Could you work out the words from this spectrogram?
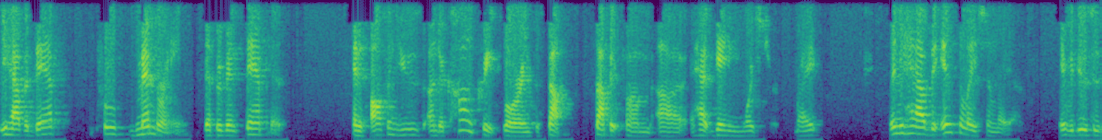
You have a damp-proof membrane that prevents dampness, and it's often used under concrete flooring to stop stop it from uh, gaining moisture, right? Then you have the insulation layer. It reduces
